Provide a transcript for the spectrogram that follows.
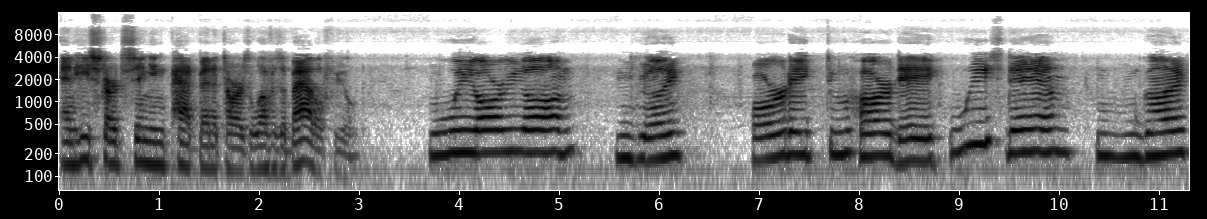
And he starts singing Pat Benatar's Love is a Battlefield. We are young, okay? Heartache to heartache, we stand, okay?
